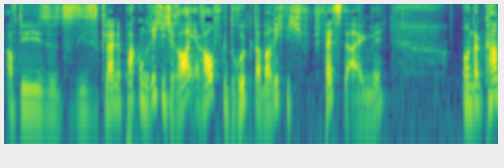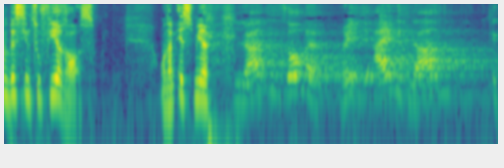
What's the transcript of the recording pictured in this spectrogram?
auf dieses, diese kleine Packung richtig ra raufgedrückt, aber richtig feste eigentlich. Und dann kam ein bisschen zu viel raus. Und dann ist mir die ganze Zunge richtig eingeblasen. Ich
